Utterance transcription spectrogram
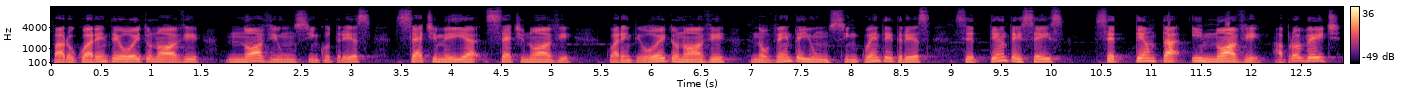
para o 489 9153 7679 489 9153 76 79. Aproveite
